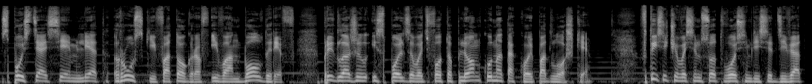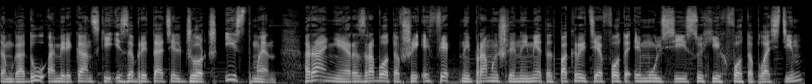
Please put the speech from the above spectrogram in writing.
Спустя 7 лет русский фотограф Иван Болдырев предложил использовать фотопленку на такой подложке. В 1889 году американский изобретатель Джордж Истмен, ранее разработавший эффектный промышленный метод покрытия фотоэмульсии сухих фотопластин,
